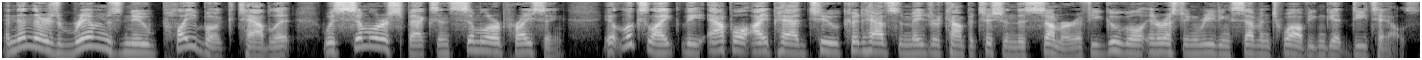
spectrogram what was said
And then there's RIM's new Playbook tablet with similar specs and similar pricing. It looks like the Apple iPad 2 could have some major competition this summer. If you Google Interesting Reading 712, you can get details.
